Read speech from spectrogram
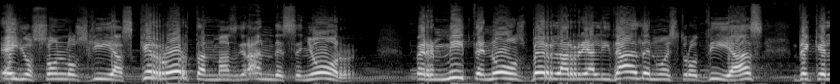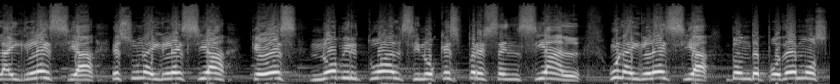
Ellos son los guías. Qué error tan más grande, Señor. Permítenos ver la realidad de nuestros días de que la iglesia es una iglesia que es no virtual, sino que es presencial. Una iglesia donde podemos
